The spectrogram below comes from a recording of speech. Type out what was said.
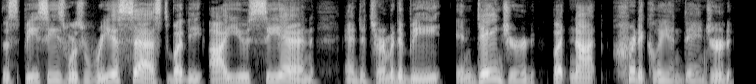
the species was reassessed by the IUCN and determined to be endangered, but not critically endangered,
